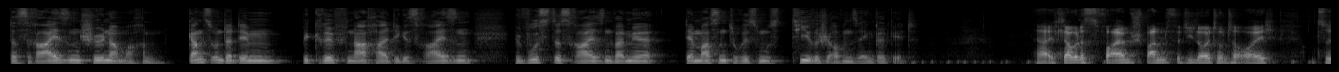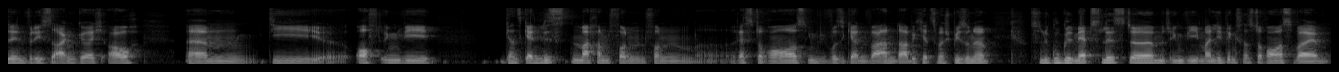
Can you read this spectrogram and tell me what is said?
das Reisen schöner machen. Ganz unter dem Begriff nachhaltiges Reisen, bewusstes Reisen, weil mir der Massentourismus tierisch auf den Senkel geht. Ja, ich glaube, das ist vor allem spannend für die Leute unter euch, zu denen würde ich sagen, gehöre ich auch, ähm, die oft irgendwie ganz gerne Listen machen von, von äh, Restaurants, irgendwie, wo sie gerne waren. Da habe ich jetzt zum Beispiel so eine, so eine Google Maps Liste mit irgendwie meinen Lieblingsrestaurants, weil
